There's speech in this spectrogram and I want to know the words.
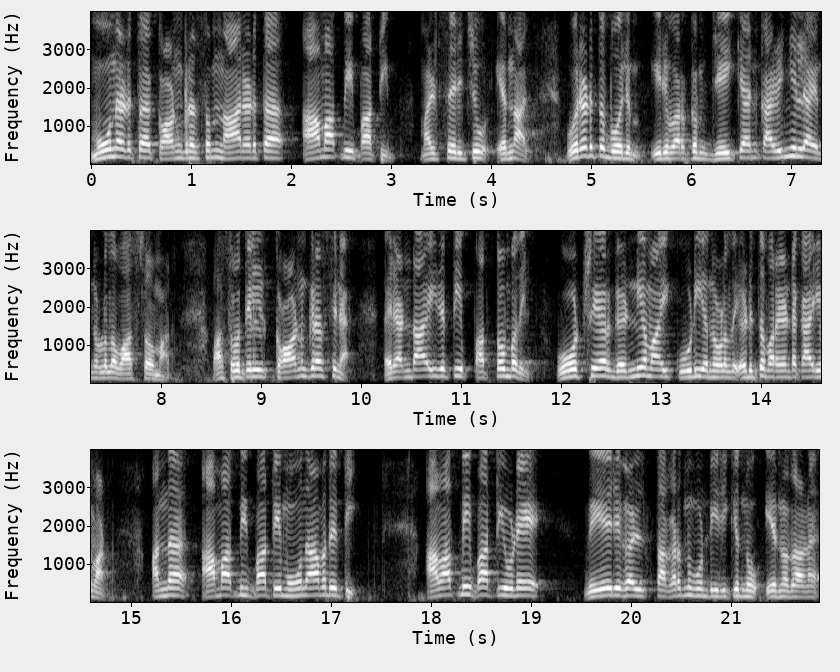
മൂന്നിടത്ത് കോൺഗ്രസും നാലിടത്ത് ആം ആദ്മി പാർട്ടിയും മത്സരിച്ചു. എന്നാൽ ഒരിടത്ത് പോലും ഇരുവർക്കും ജയിക്കാൻ കഴിഞ്ഞില്ല എന്നുള്ളത് വാസ്തവമാണ്. വാസ്തവത്തിൽ കോൺഗ്രസ്സിന് രണ്ടായിരത്തി പത്തൊമ്പതിൽ വോട്ട് ഷെയർ ഗണ്യമായി കൂടി എന്നുള്ളത് എടുത്തു പറയേണ്ട കാര്യമാണ്. അന്ന് ആം ആദ്മി പാർട്ടി മൂന്നാമതെത്തി. ആം ആദ്മി പാർട്ടിയുടെ വേരുകൾ തകർന്നുകൊണ്ടിരിക്കുന്നു എന്നതാണ്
